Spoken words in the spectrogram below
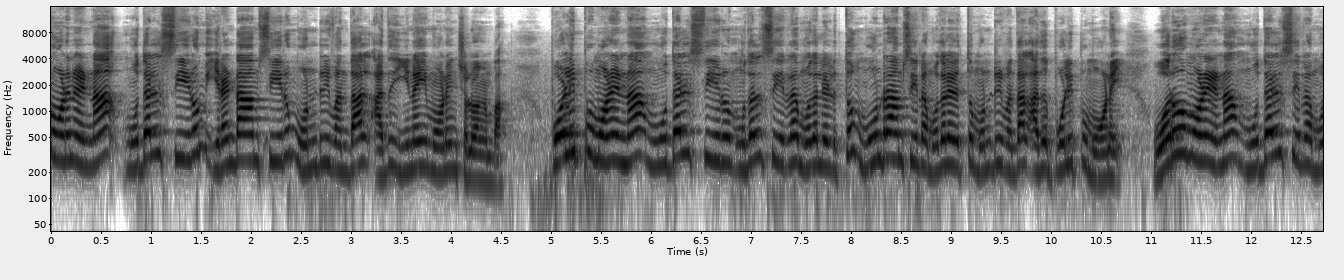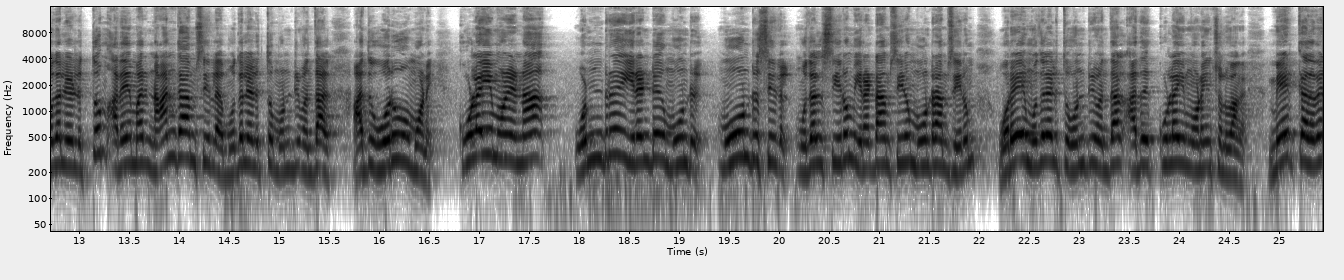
மோனைன்னு என்ன முதல் சீரும் இரண்டாம் சீரும் ஒன்றி வந்தால் அது இணை மோனைன்னு சொல்லுவாங்கப்பா பொழிப்பு மோனைன்னா முதல் சீரும் முதல் சீரில் முதல் எழுத்தும் மூன்றாம் சீரில் முதல் எழுத்தும் ஒன்றி வந்தால் அது பொழிப்பு மோனை. ஒரு மோனைன்னா முதல் சீரில் முதல் எழுத்தும் அதே மாதிரி நான்காம் சீரில் முதல் எழுத்தும் ஒன்றி வந்தால் அது ஒரு மோனை. குலை மோனைன்னா ஒன்று இரண்டு மூன்று. மூன்று சீர்கள். முதல் சீரும் இரண்டாம் சீரும் மூன்றாம் சீரும். ஒரே முதலெழுத்து ஒன்றி வந்தால் அது குலை முனைன்னு சொல்லுவாங்க. மேற்கதவை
